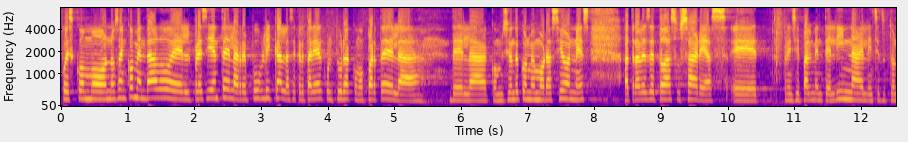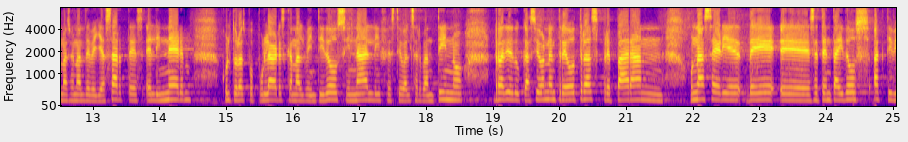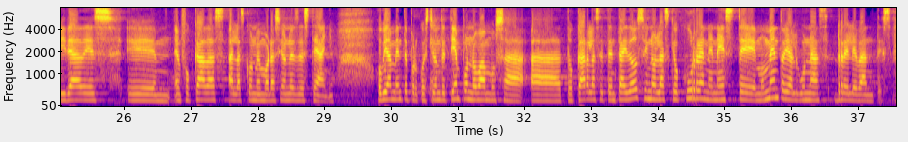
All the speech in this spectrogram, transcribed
Pues como nos ha encomendado el presidente de la República, la Secretaría de Cultura como parte de la de la Comisión de Conmemoraciones a través de todas sus áreas, eh, principalmente el INA, el Instituto Nacional de Bellas Artes, el INERM, Culturas Populares, Canal 22, INALI, Festival Cervantino, Radio Educación, entre otras, preparan una serie de 72 eh, actividades eh, enfocadas a las conmemoraciones de este año. Obviamente, por cuestión de tiempo, no vamos a, a tocar las 72, sino las que ocurren en este momento y algunas relevantes.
